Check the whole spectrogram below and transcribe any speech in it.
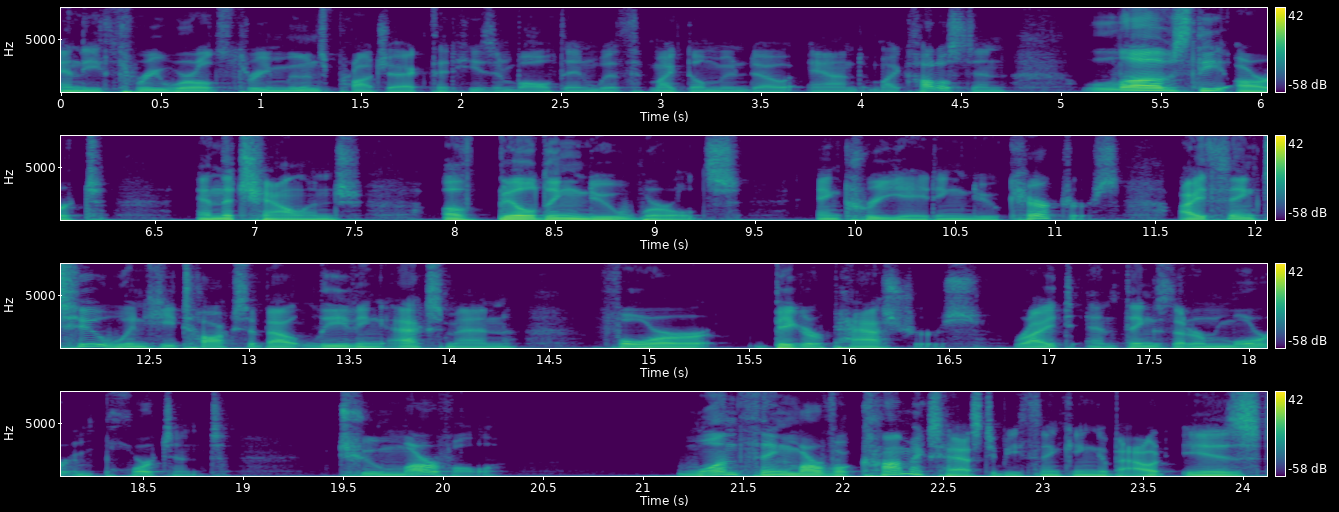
and the Three Worlds, Three Moons project that he's involved in with Mike Del Mundo and Mike Huddleston, loves the art and the challenge of building new worlds and creating new characters. I think too when he talks about leaving X-Men for bigger pastures, right? And things that are more important to Marvel. One thing Marvel Comics has to be thinking about is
